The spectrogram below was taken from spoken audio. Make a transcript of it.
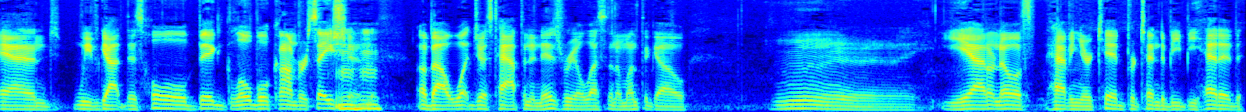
and we've got this whole big global conversation Mm-hmm. about what just happened in Israel less than a month ago. mm, yeah, I don't know if having your kid pretend to be beheaded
